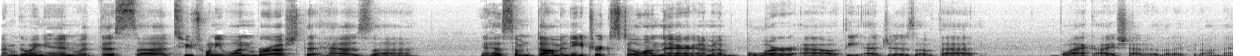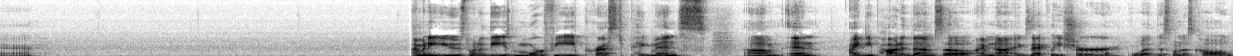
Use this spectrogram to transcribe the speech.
I'm going in with this uh, 221 brush that has uh, it has some dominatrix still on there, and I'm going to blur out the edges of that black eyeshadow that I put on there. I'm going to use one of these Morphe pressed pigments, um, and I depotted them, so I'm not exactly sure what this one is called.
